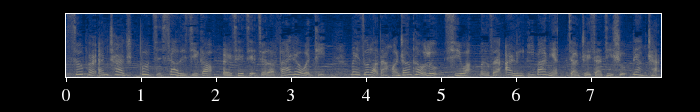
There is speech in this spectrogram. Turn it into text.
，Super M Charge 不仅效率极高，而且解决了发热问题。魅族老大黄章透露，希望能在二零一八年将这项技术量产。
